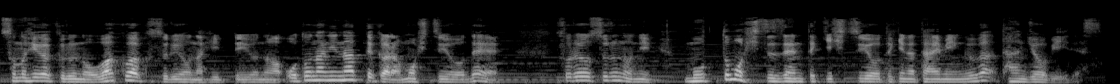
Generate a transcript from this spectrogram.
その日が来るのをワクワクするような日っていうのは大人になってからも必要で、それをするのに最も必然的、必要的なタイミングが誕生日です。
